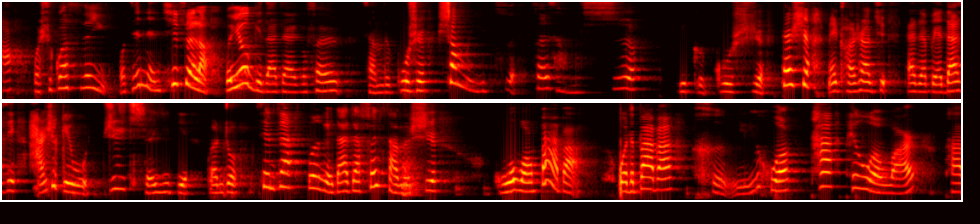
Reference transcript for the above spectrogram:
好，我是郭思雨，我今年七岁了。我又给大家一个分享的故事。上一次分享的是一个故事，但是没传上去，大家别担心，还是给我支持一点观众。现在我给大家分享的是国王爸爸。我的爸爸很灵活，他陪我玩，他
